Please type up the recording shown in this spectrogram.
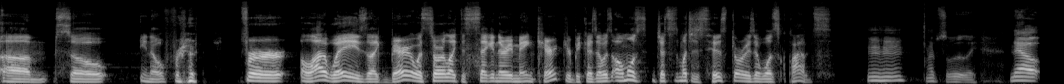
Um, so you know, for for a lot of ways, like Barret was sort of like the secondary main character because it was almost just as much as his story as it was Cloud's. Mm-hmm. Absolutely. Now,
